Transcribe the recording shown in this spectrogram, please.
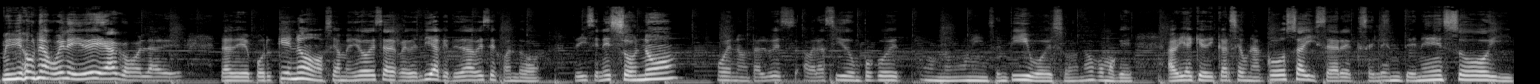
me dio una buena idea, como la de la de por qué no, o sea, me dio esa rebeldía que te da a veces cuando te dicen eso no, bueno, tal vez habrá sido un poco de un, incentivo eso, ¿no? Como que había que dedicarse a una cosa y ser excelente en eso y,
